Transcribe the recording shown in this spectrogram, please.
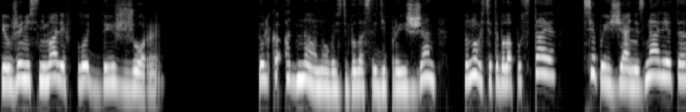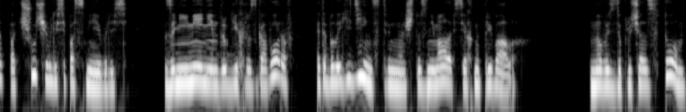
и уже не снимали вплоть до изжоры. Только одна новость была среди проезжан, но новость эта была пустая, все поезжане знали это, подшучивались и посмеивались. За неимением других разговоров это было единственное, что занимало всех на привалах. Новость заключалась в том,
